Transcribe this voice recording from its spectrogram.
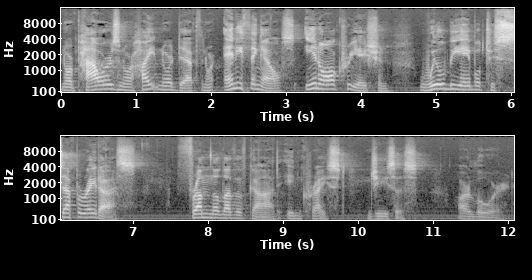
nor powers, nor height, nor depth, nor anything else in all creation will be able to separate us from the love of God in Christ Jesus our Lord.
